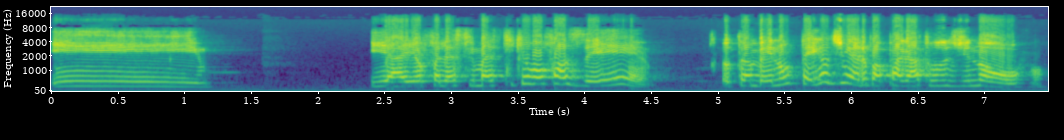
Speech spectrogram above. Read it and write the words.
E e aí eu falei assim, mas o que, que eu vou fazer? Eu também não tenho dinheiro para pagar tudo de novo.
